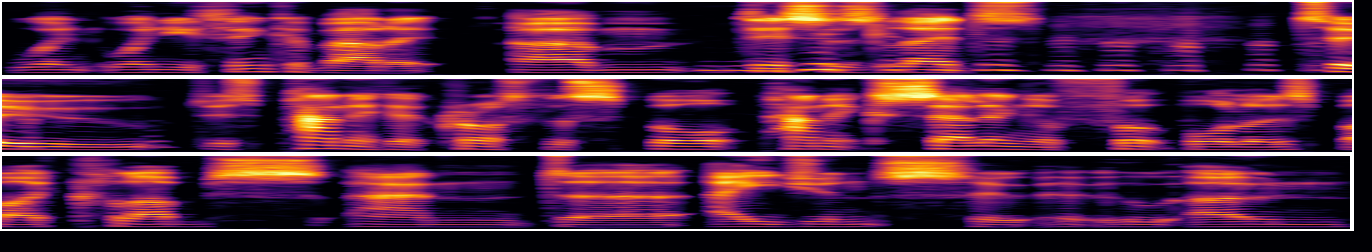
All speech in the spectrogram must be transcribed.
when when you think about it. Um, this has led to just panic across the sport, panic selling of footballers by clubs and uh, agents who who own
